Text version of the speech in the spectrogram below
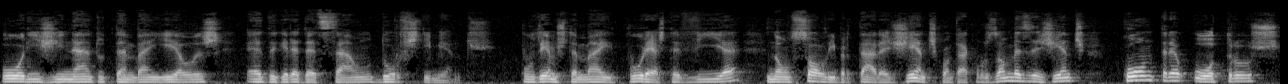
originando também eles a degradação dos revestimentos. Podemos também, por esta via, não só libertar agentes contra a corrosão, mas agentes contra outros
